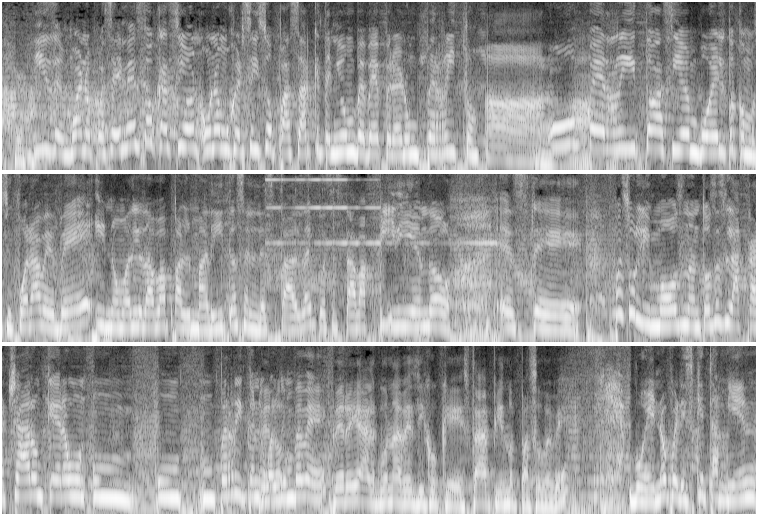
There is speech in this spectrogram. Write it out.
Dicen, bueno, pues en esta ocasión una mujer se hizo pasar que tenía un bebé, pero era un perrito. Ah. Un perrito así envuelto como si fuera bebé y nomás le daba palmaditas en la espalda y pues estaba pidiendo este pues su limosna. Entonces la cacharon que era un, un, un- un perrito en igual de un bebé. Pero ella alguna vez dijo que estaba pidiendo para su bebé. Bueno, pero es que también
